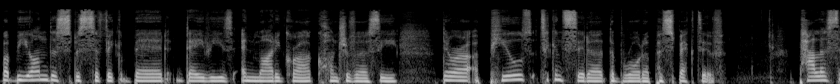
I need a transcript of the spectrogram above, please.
But beyond the specific Baird, Davies, and Mardi Gras controversy, there are appeals to consider the broader perspective. Pallas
